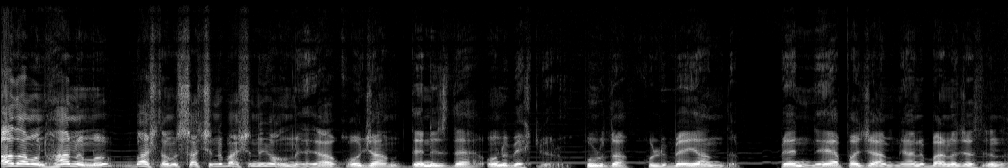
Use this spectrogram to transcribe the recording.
Adamın hanımı başlamış saçını başını yolmaya. Ya kocam denizde onu bekliyorum. Burada kulübe yandı. Ben ne yapacağım? Yani barınacasını.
